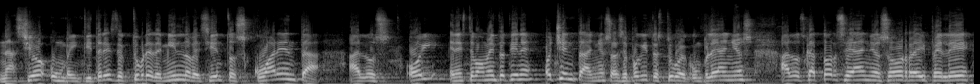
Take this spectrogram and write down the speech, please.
Nació un 23 de octubre de 1940. A los, hoy, en este momento, tiene 80 años. Hace poquito estuvo de cumpleaños. A los 14 años, oh, Rey Pelé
